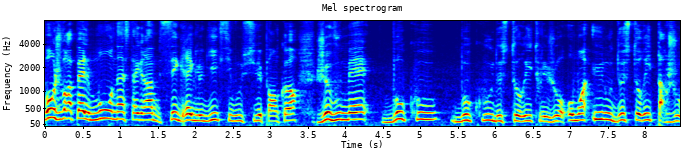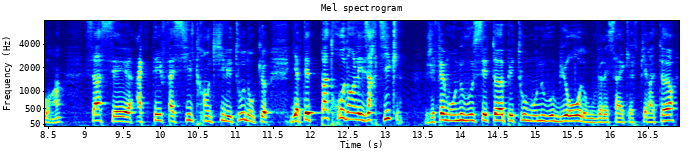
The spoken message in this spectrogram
Bon, je vous rappelle, mon Instagram, c'est Greg le Geek. Si vous ne me suivez pas encore, je vous mets beaucoup, beaucoup de stories tous les jours. Au moins une ou deux stories par jour. Hein. Ça, c'est acté, facile, tranquille et tout. Donc, euh, il n'y a peut-être pas trop dans les articles. J'ai fait mon nouveau setup et tout, mon nouveau bureau. Donc, vous verrez ça avec l'aspirateur.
